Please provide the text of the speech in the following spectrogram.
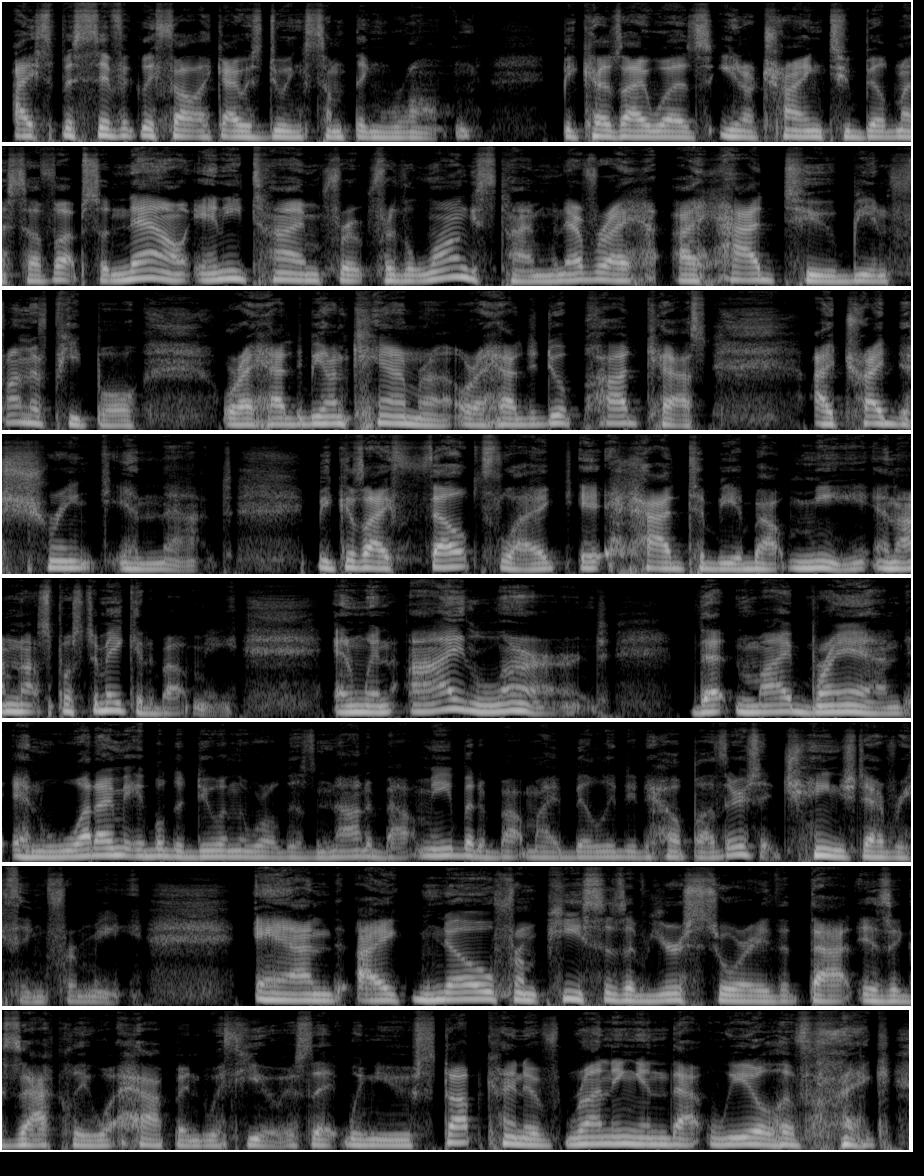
I specifically felt like I was doing something wrong because I was, you know, trying to build myself up. So now anytime for, for the longest time, whenever I, I had to be in front of people or I had to be on camera or I had to do a podcast, I tried to shrink in that because I felt like it had to be about me and I'm not supposed to make it about me. And when I learned that my brand and what I'm able to do in the world is not about me, but about my ability to help others, it changed everything for me. And I know from pieces of your story that that is exactly what happened with you is that when you stop kind of running in that wheel of like,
